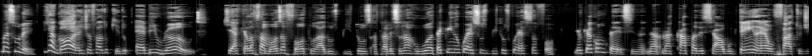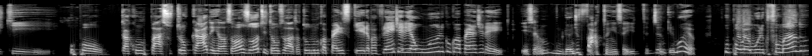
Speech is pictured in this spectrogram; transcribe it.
mas tudo bem. E agora a gente vai falar do quê? Do Abbey Road, que é aquela famosa foto lá dos Beatles atravessando a rua. Até quem não conhece os Beatles conhece essa foto. E o que acontece na, na capa desse álbum? Tem, né, o fato de que o Paul tá com o passo trocado em relação aos outros, então, sei lá, tá todo mundo com a perna esquerda para frente, ele é o único com a perna direita. Esse é um grande fato, hein? Isso aí tá dizendo que ele morreu. O Paul é o único fumando,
